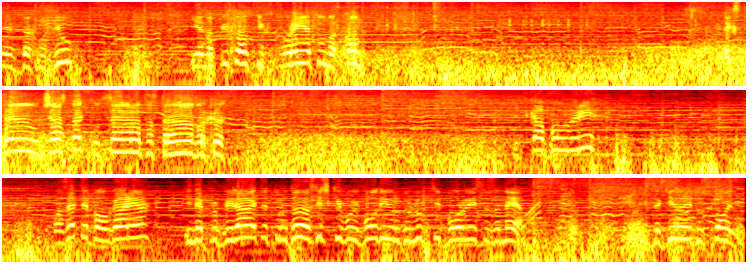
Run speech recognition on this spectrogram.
се е вдъхновил и е написал стихотворението на кон. Екстремен участък от северната страна на върха. И така, българи, пазете България и не пробилявайте труда на всички войводи и родолюбци, борили се за нея и загинали достойно.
